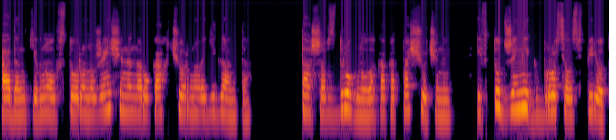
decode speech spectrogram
Адан кивнул в сторону женщины на руках черного гиганта. Таша вздрогнула, как от пощечины, и в тот же миг бросилась вперед.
